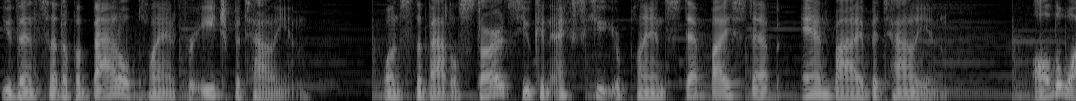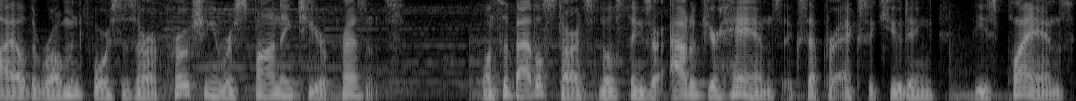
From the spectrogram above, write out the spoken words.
You then set up a battle plan for each battalion. Once the battle starts, you can execute your plan step by step and by battalion. All the while, the Roman forces are approaching and responding to your presence. Once a battle starts, most things are out of your hands except for executing these plans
